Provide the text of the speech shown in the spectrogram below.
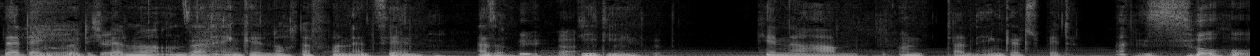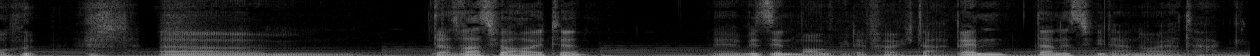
Sehr denkwürdig, Okay. werden wir unseren Enkeln noch davon erzählen. Also die, die Kinder haben und dann Enkel später. So, ähm, das war's für heute. Äh, Wir sind morgen wieder für euch da, denn dann ist wieder ein neuer Tag.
